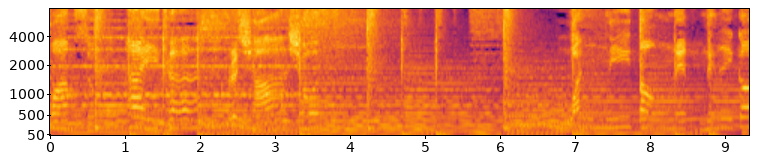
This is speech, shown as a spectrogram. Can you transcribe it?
ความสุขให้เธอ ประชาชน วันนี้ต้องเหน็ดเหนื่อยก็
